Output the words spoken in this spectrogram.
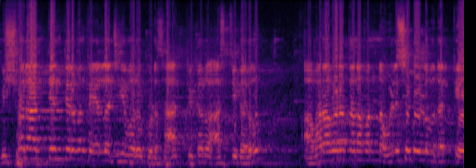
ವಿಶ್ವದಾದ್ಯಂತ ಇರುವಂತಹ ಎಲ್ಲ ಜೀವರು ಕೂಡ, ಸಾತ್ವಿಕರು, ಆಸ್ತಿಕರು ಅವರವರತನವನ್ನು ಉಳಿಸಿಕೊಳ್ಳುವುದಕ್ಕೆ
